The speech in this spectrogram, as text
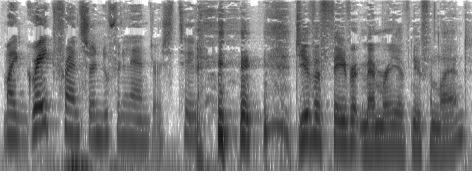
My great friends are Newfoundlanders too. Do you have a favorite memory of Newfoundland?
